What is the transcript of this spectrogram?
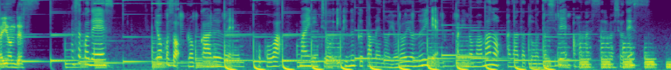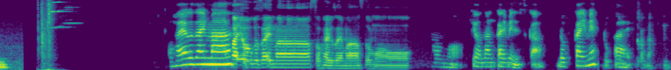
ライオンです。あさこですようこそロッカールームへここは毎日を生き抜くための鎧を脱いでありのままのあなたと私でお話しする場所ですおはようございますおはようございます。おはようございます。どうも。どうも今日何回目ですか？6回目？六はいかな、うん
